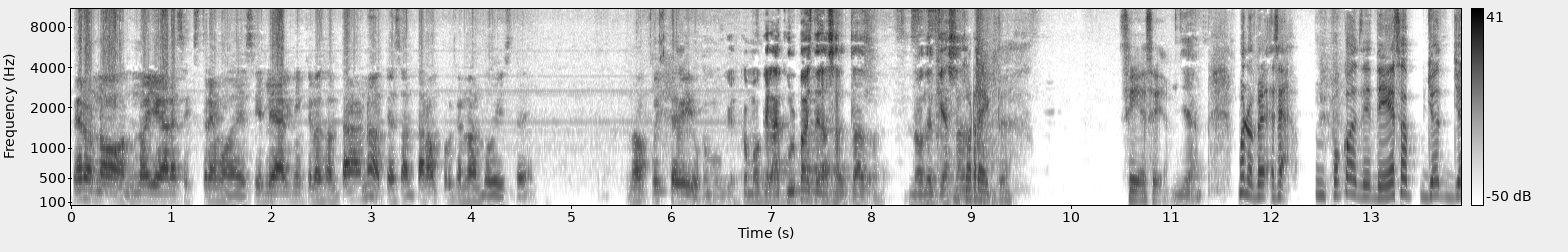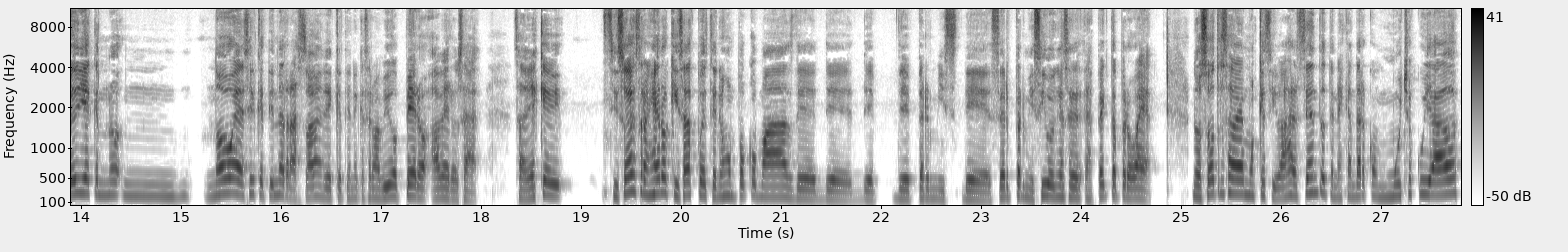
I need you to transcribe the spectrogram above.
pero no, no llegar a ese extremo de decirle a alguien que lo asaltaron, no, te asaltaron porque no anduviste, no fuiste vivo. Como que, como que la culpa es del asaltado, no del que asalta. Correcto. Sí, sí. Ya. Bueno, pero, o sea, un poco de, de eso, yo, yo diría que no, no voy a decir que tiene razón de que tiene que ser más vivo, pero a ver, o sea, sabes que si sos extranjero quizás pues tenés un poco más de, de, de, de, permis- de ser permisivo en ese aspecto, pero vaya, nosotros sabemos que si vas al centro tenés que andar con mucho cuidado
